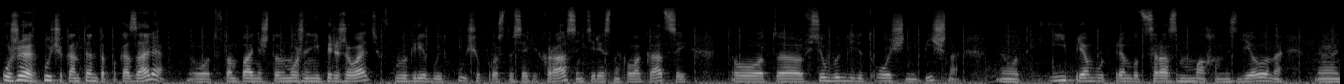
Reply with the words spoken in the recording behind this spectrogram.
Уже кучу контента показали, вот, в том плане, что можно не переживать, в, в игре будет куча просто всяких рас, интересных локаций, вот, э, все выглядит очень эпично, вот, и прям вот, прям вот с размахом сделано, э,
